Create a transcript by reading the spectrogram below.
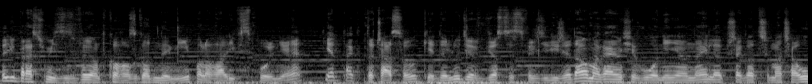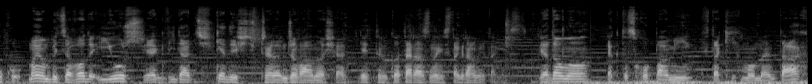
Byli braćmi z wyjątkowo zgodnymi, polowali wspólnie, jednak do czasu, kiedy ludzie w wiosce stwierdzili, że domagają się wyłonienia najlepszego trzymacza łuku. Mają być zawody i już, jak widać, kiedyś challenge'owano się, nie tylko teraz na Instagramie tak jest. Wiadomo, jak to z chłopami w takich momentach,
